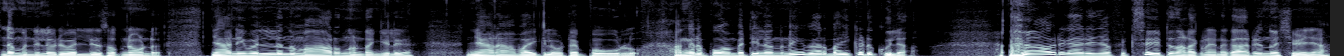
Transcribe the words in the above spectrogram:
എന്റെ മുന്നിൽ ഒരു വലിയൊരു സ്വപ്നമുണ്ട്. ഞാൻ ഇവനിൽ നിന്ന് മാറുന്നുണ്ടെങ്കിൽ ഞാൻ ആ ബൈക്കിലോട്ടേ പോവുള്ളൂ. അങ്ങനെ പോകാൻ പറ്റിയില്ല എന്നുണ്ടെങ്കിൽ വേറെ ബൈക്ക് എടുക്കില്ല ആ ഒരു കാര്യം ഞാൻ ഫിക്സ് ചെയ്തിട്ട് നടക്കണേ കാര്യം എന്ന് വെച്ച് കഴിഞ്ഞാൽ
